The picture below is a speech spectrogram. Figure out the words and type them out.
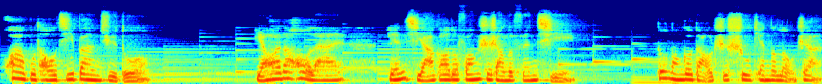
话不投机半句多，演化到后来，连挤牙膏的方式上的分歧，都能够导致数天的冷战。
